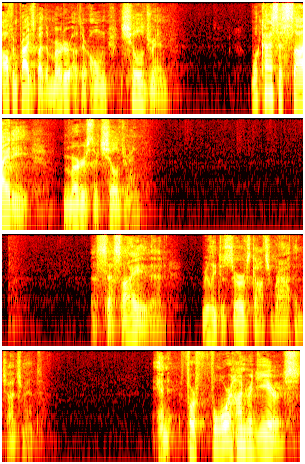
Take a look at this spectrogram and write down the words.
often practiced by the murder of their own children. What kind of society murders their children? A society that really deserves God's wrath and judgment. And for 400 years,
